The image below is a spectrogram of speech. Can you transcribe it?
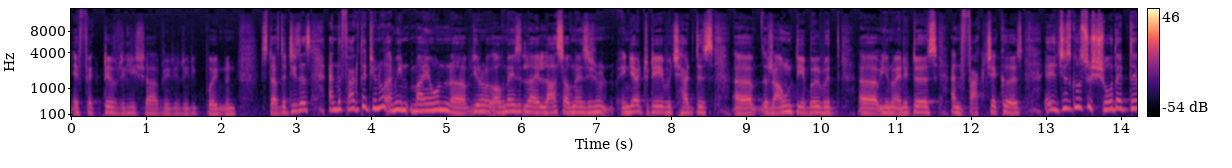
effective, really sharp, really, really poignant stuff that he does. And the fact that, you know, I mean, my own, uh, you know, organized, like last organization, India Today, which had this uh, round table with, uh, you know, editors and fact checkers, it just goes to show that, the,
